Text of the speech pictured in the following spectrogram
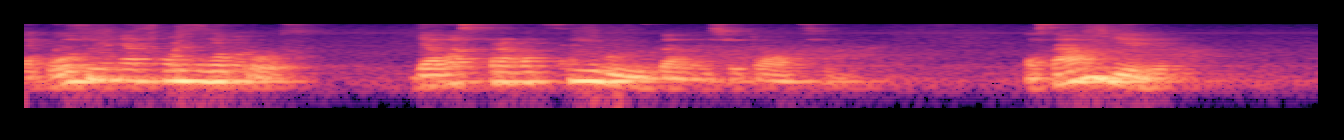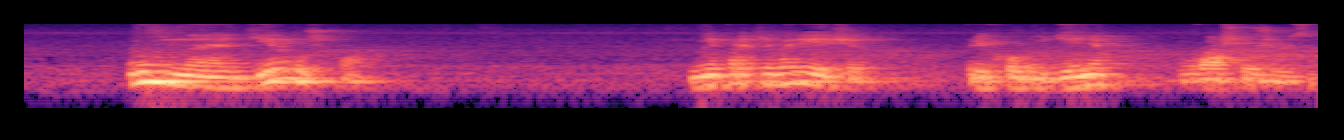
Так вот у меня вам вопрос. Я вас провоцирую в данной ситуации. На самом деле, умная девушка не противоречит приходу денег в вашу жизнь.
